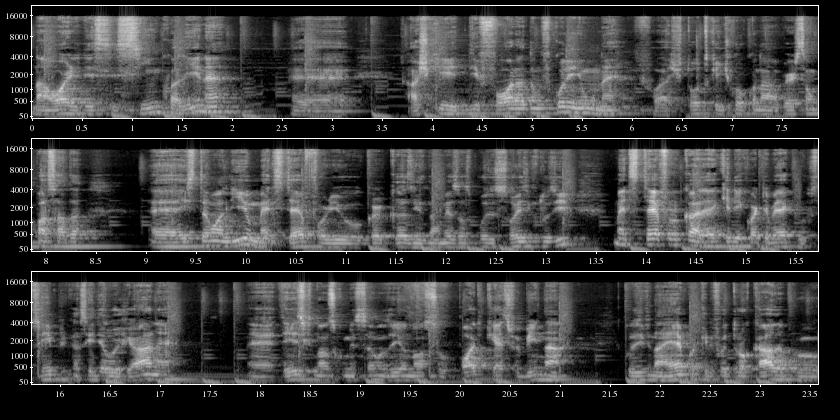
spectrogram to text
na ordem desses cinco ali, né? É, acho que de fora não ficou nenhum, né? Acho que todos que a gente colocou na versão passada é, estão ali, o Matt Stafford e o Kirk Cousins nas mesmas posições, inclusive. Matt Stafford, cara, é aquele quarterback que eu sempre cansei de elogiar, né? É, desde que nós começamos aí o nosso podcast, foi bem na, inclusive na época que ele foi trocado pro,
